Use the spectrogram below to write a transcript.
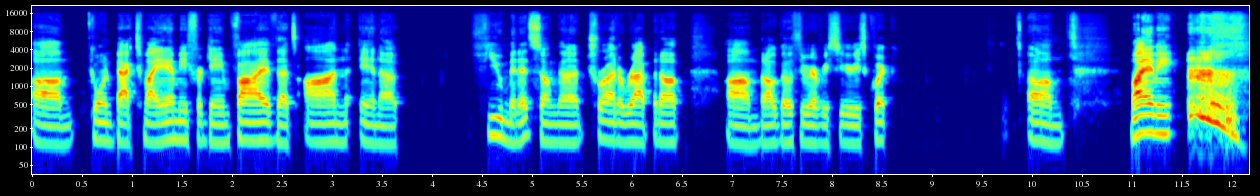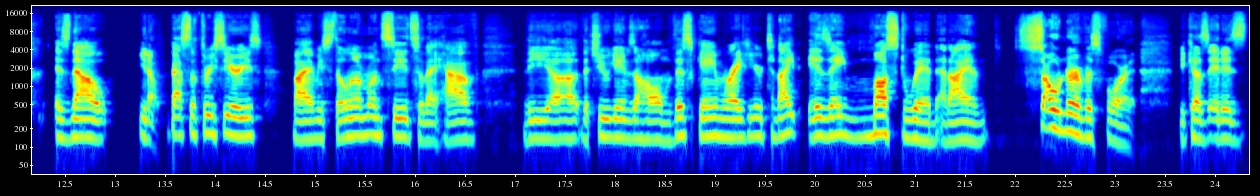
um, going back to Miami for game five. That's on in a few minutes. So I'm going to try to wrap it up, um, but I'll go through every series quick. Um, Miami is now, you know, best of three series. Miami's still the number one seed, so they have the uh the two games at home. This game right here tonight is a must win, and I am so nervous for it because it is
